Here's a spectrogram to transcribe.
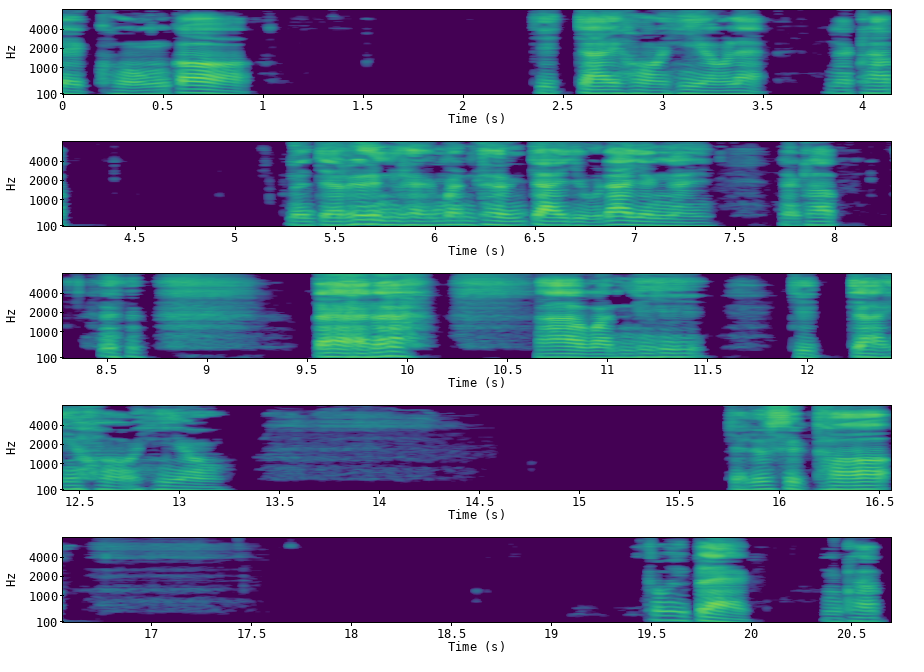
เด็กหงก็ จิตใจห่อเหี่ยวแหละนะครับ มันจะรื่นเริงบันเทิงใจอยู่ได้ยังไงนะครับ แต่นะถ้าวันนี้ จิตใจห่อเหี่ยว จะรู้สึกท้อ ก็ไม่แปลกนะครับ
